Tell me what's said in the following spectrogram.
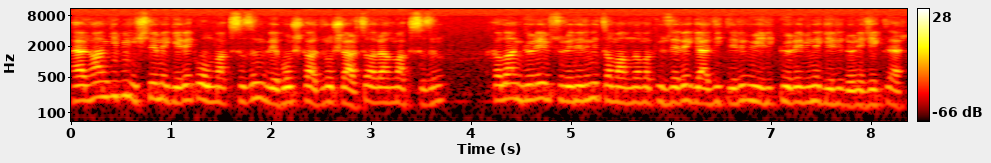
herhangi bir işleme gerek olmaksızın ve boş kadro şartı aranmaksızın, kalan görev sürelerini tamamlamak üzere geldikleri üyelik görevine geri dönecekler.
